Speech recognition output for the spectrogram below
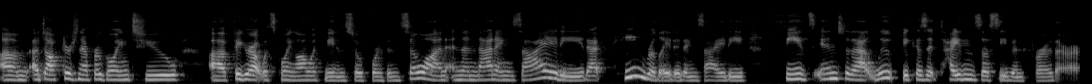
Um, a doctor's never going to uh, figure out what's going on with me, and so forth and so on. And then that anxiety, that pain related anxiety, feeds into that loop because it tightens us even further.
